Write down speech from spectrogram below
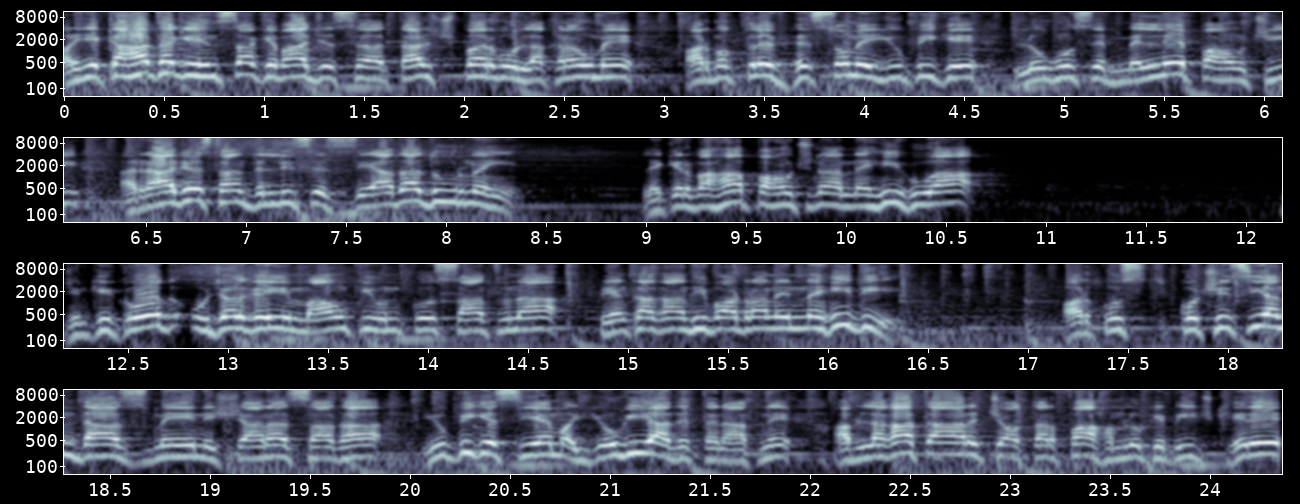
और यह कहा था कि हिंसा के बाद जिस तर्ज पर वो लखनऊ में और मुख्तलिफ़ हिस्सों में यूपी के लोगों से मिलने पहुँची, राजस्थान दिल्ली से ज़्यादा दूर नहीं। लेकिन वहाँ पहुँचना नहीं हुआ। जिनकी गोद उजड़ गई, माओ की उनको सांत्वना प्रियंका गांधी वाड्रा ने नहीं दी। और कुछ कुछ इसी अंदाज में निशाना साधा यूपी के सीएम योगी आदित्यनाथ ने अब लगातार चौतरफा हमलों के बीच घेरे।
